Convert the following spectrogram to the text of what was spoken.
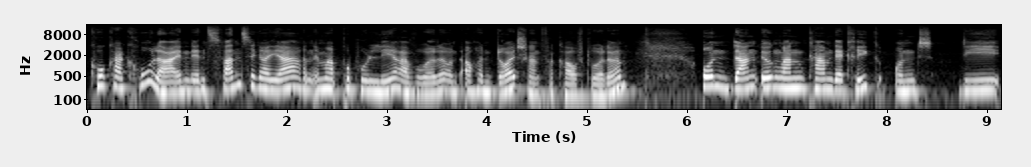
Coca-Cola in den 20er Jahren immer populärer wurde und auch in Deutschland verkauft wurde. Und dann irgendwann kam der Krieg und die,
